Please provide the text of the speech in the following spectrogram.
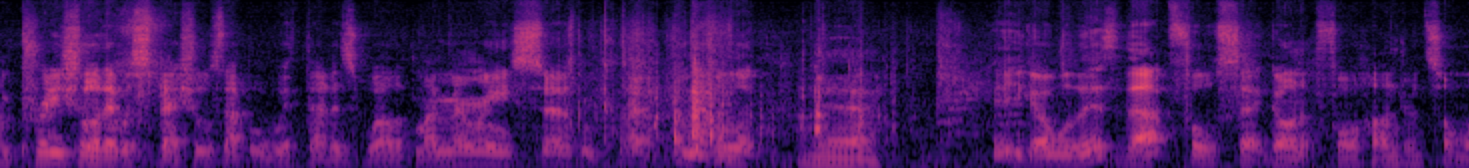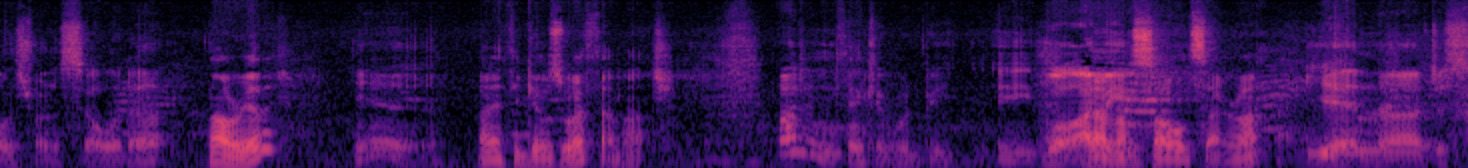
I'm pretty sure there were specials that were with that as well, if my memory serves me correct. Let me have a look. Yeah. Here you go. Well, there's that full set going at 400. Someone's trying to sell it out. Oh really? Yeah. I don't think it was worth that much. I didn't think it would be. E- well, I no, mean, not sold, so right. yeah, no, just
